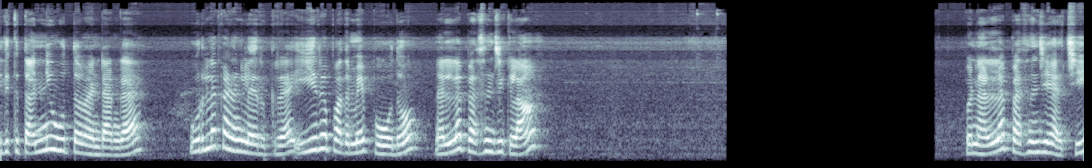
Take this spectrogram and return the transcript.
இதுக்கு தண்ணி ஊற்ற வேண்டாங்க. உருளைக்கிழங்குல இருக்கிற ஈரப்பதமே போதும். நல்லா பிசைஞ்சிக்கலாம். இப்போ நல்லா பிசைஞ்சியாச்சு.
